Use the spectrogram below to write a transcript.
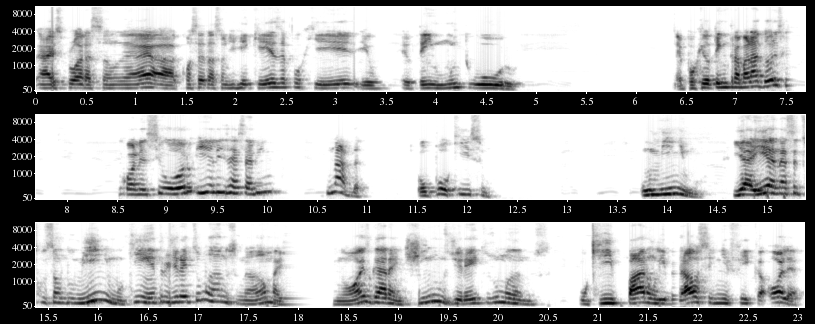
a exploração, não é a concentração de riqueza porque eu, eu tenho muito ouro. É porque eu tenho trabalhadores que colhem esse ouro e eles recebem nada, ou pouquíssimo. O mínimo. E aí é nessa discussão do mínimo que entra os direitos humanos. Não, mas nós garantimos direitos humanos. O que para um liberal significa, olha,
